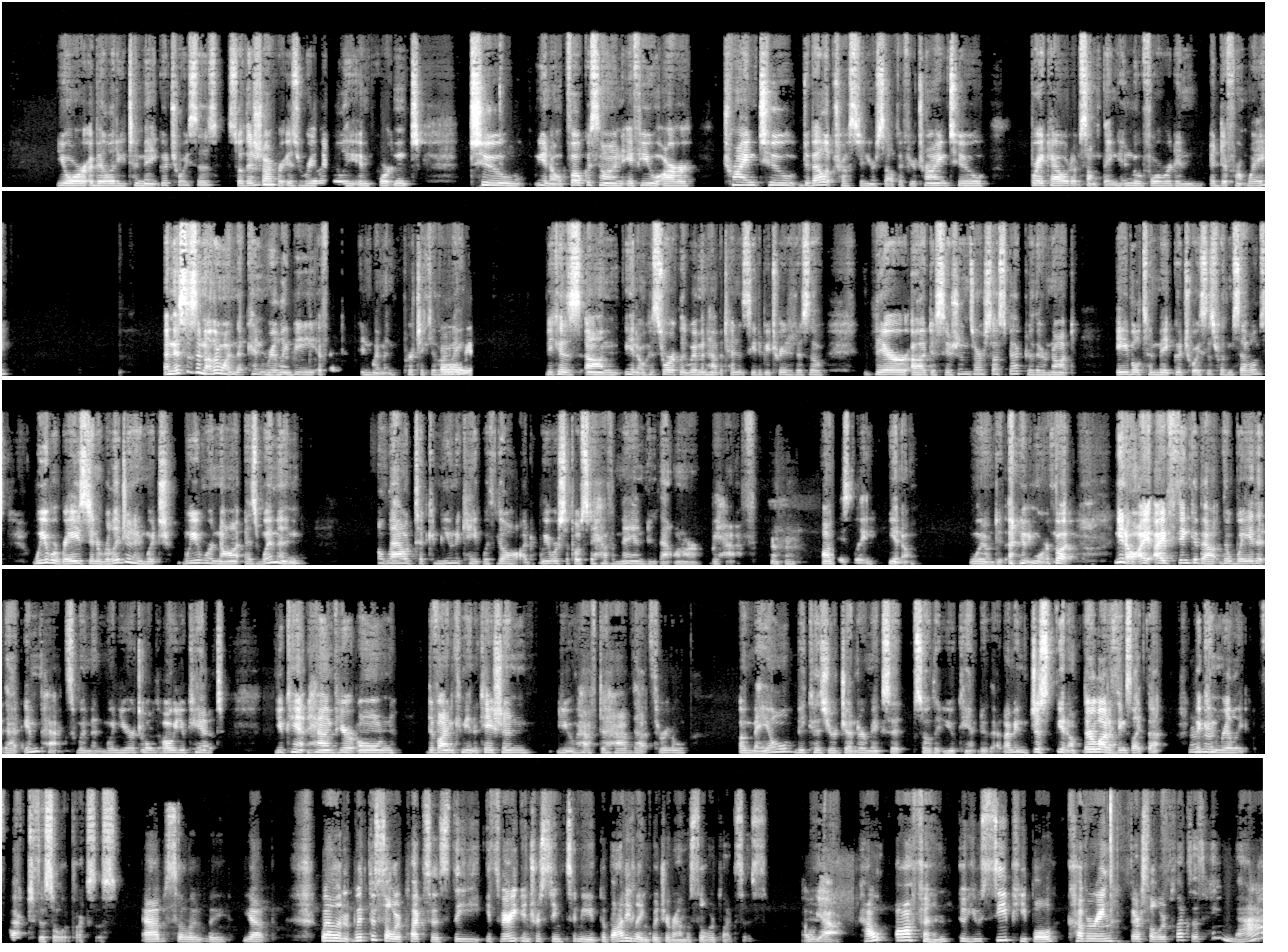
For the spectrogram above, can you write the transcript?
your ability to make good choices. So this mm-hmm. chakra is really, really important to, you know, focus on if you are trying to develop trust in yourself, if you're trying to break out of something and move forward in a different way. And this is another one that can really mm-hmm. be effective in women, particularly. Oh, yeah. Because, um, you know, historically, women have a tendency to be treated as though their uh, decisions are suspect or they're not able to make good choices for themselves. We were raised in a religion in which we were not, as women, allowed to communicate with God. We were supposed to have a man do that on our behalf. Mm-hmm. Obviously, you know, we don't do that anymore. But, you know, I, I think about the way that that impacts women when you're told, mm-hmm. oh, you can't, you can't have your own divine communication. You have to have that through a male because your gender makes it so that you can't do that. I mean, just, you know, there are a lot yeah. of things like that mm-hmm. that can really affect the solar plexus. Absolutely. Yep. Well, and with the solar plexus, the it's very interesting to me the body language around the solar plexus. Oh yeah. How often do you see people covering their solar plexus? Hey, Matt,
